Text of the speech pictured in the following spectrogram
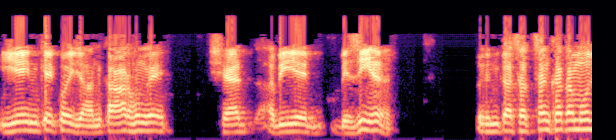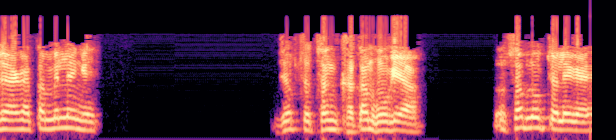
ये इनके कोई जानकार होंगे? शायद अभी ये बिज़ी हैं तो इनका सत्संग खत्म हो जाएगा, तब मिलेंगे जब सत्संग खत्म हो गया तो सब लोग चले गए।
